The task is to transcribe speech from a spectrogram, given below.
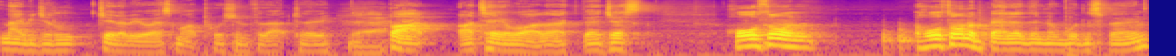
maybe G- GWS might push them for that too. Yeah. But I tell you what, like they're just Hawthorn Hawthorn are better than a wooden spoon.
